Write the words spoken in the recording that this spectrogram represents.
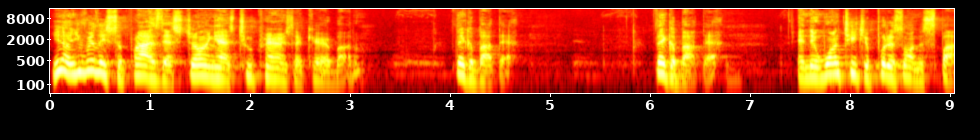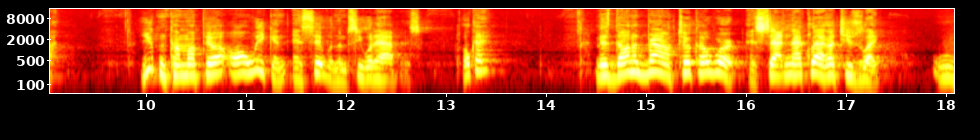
You know, you're really surprised that Sterling has two parents that care about him. Think about that. Think about that. And then one teacher put us on the spot. You can come up here all week and, and sit with them, see what happens. Okay. Miss Donna Brown took her work and sat in that class. That teacher was like, ooh.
